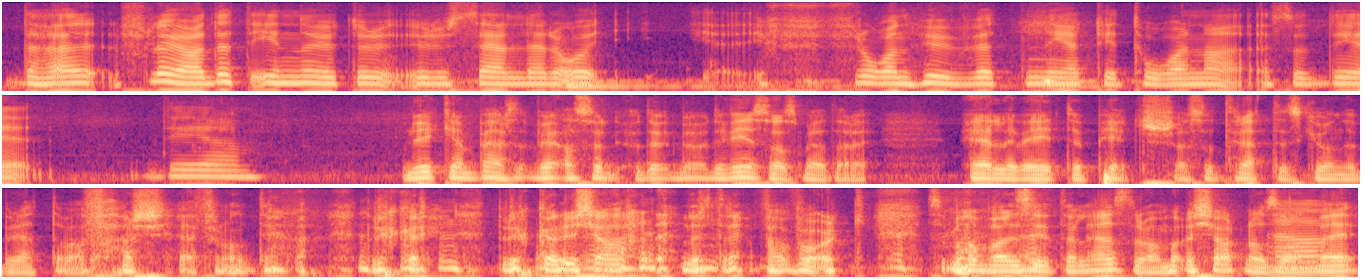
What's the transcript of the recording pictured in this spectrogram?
det här flödet in och ut ur, ur celler och från huvudet ner till tårna. Alltså det, det vilken bäst, alltså, det, det finns något som heter elevator pitch, alltså 30 sekunder berätta vad fascia är för någonting. brukar, du, brukar du köra den när du träffar folk? Så man bara sitter och läser dem. Har du kört något Ja? Vad är-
